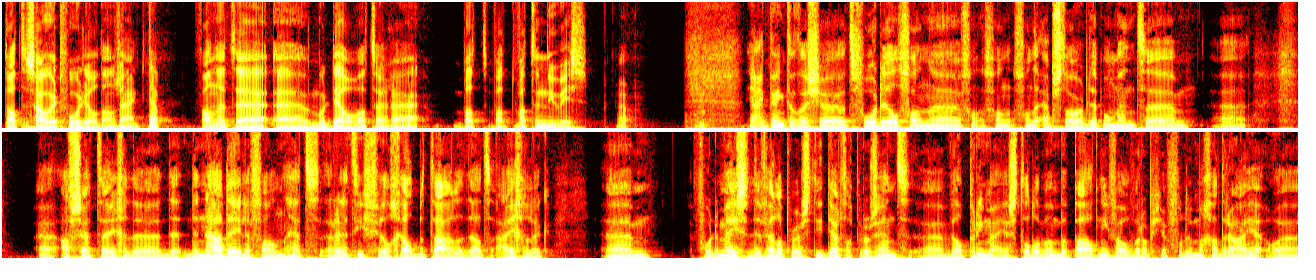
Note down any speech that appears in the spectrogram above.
dat zou het voordeel dan zijn Ja. van het eh, eh, model wat er, eh, wat, wat, wat er nu is. Ja, ik denk dat als je het voordeel van, eh, van, van, van de App Store op dit moment ehm, eh, eh, afzet tegen de, de, de nadelen van het relatief veel geld betalen, dat eigenlijk ehm, voor de meeste developers die 30% eh, wel prima is, tot op een bepaald niveau waarop je volume gaat draaien, eh,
